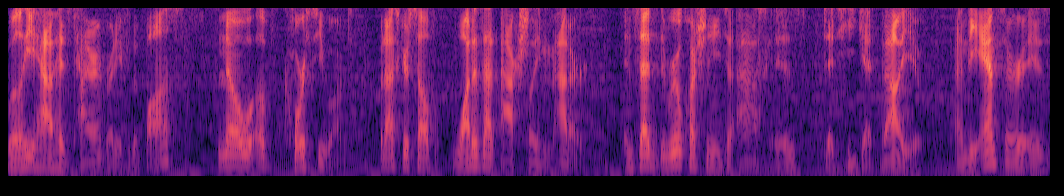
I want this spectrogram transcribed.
Will he have his Tyrant ready for the boss? No, of course he won't. But ask yourself, why does that actually matter? Instead, the real question you need to ask is, did he get value? And the answer is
